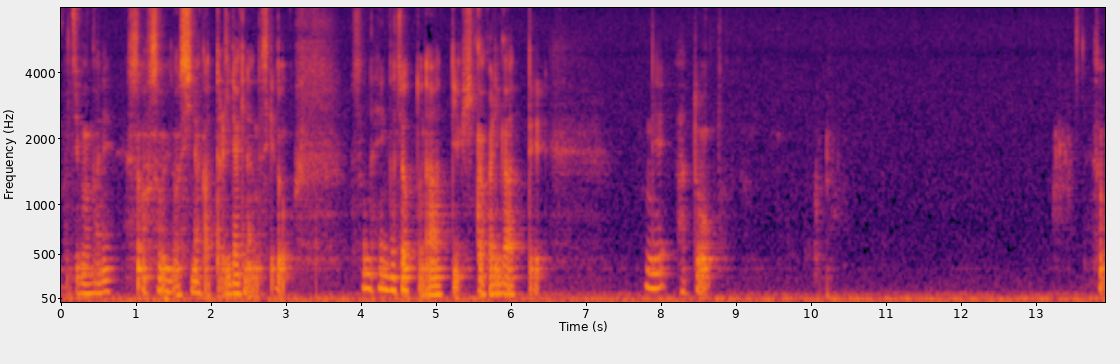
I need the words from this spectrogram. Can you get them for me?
まあ、自分がねそうそういうのをしなかったらいいだけなんですけどその辺がちょっとなっていう引っかかりがあってであとそう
